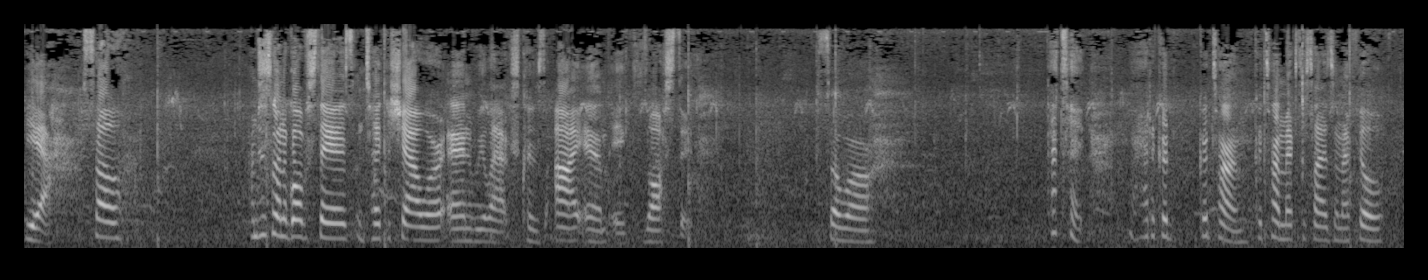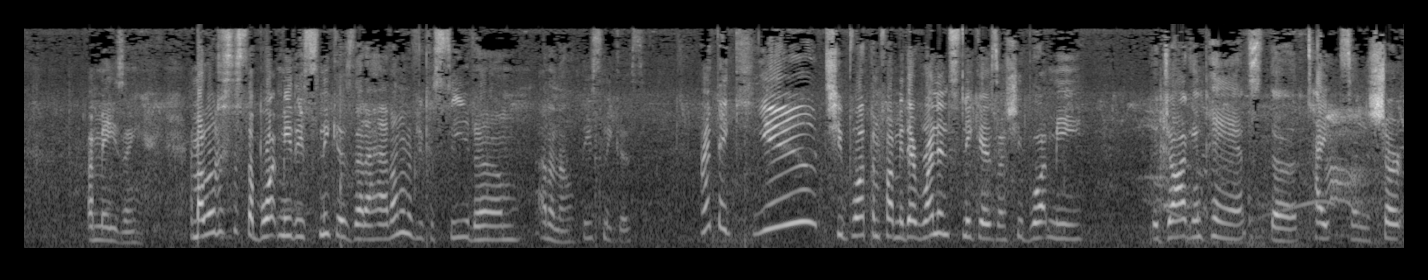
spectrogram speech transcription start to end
yeah. So, I'm just to go upstairs and take a shower and relax because I am exhausted. So, uh, that's it. I had a good good time. Good time exercising. I feel amazing. And my little sister bought me these sneakers that I have. I don't know if you can see them. I don't know. These sneakers. Aren't they cute? She bought them for me. They're running sneakers and she bought me the jogging pants, the tights, and the shirt.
